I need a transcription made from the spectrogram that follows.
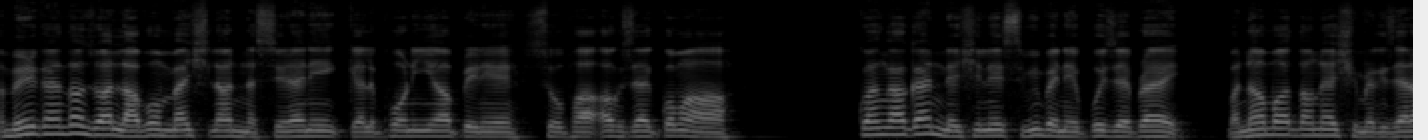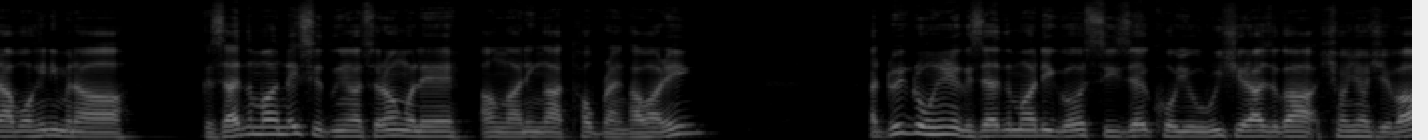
အမေရိကန်သားစွာလာဖို့မက်ရှလာ20ရန်နီကယ်လီဖိုးနီးယားပြည်နယ်ဆိုဖာအော့ဇက်ကွမ်မှာ ကွမ်ဂါကန်နေရှင်လေးစီမီဘယ်နေပွေးစေပရိုက်မနာမတောင်းတဲ့ရှင်မကစားရာဘောဟိနီမနာကစားသမားနှိပ်စစ်သူရဆရောင်းကလေးအောင်ငါနေငါထောက်ပံ့ခါပါရီအတွေ့ကရုံဟိတဲ့ကစားသမားဒီကိုစီဇဲခိုယိုရီရှီရာဇကရှောင်းရှောင်းရှိပါ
